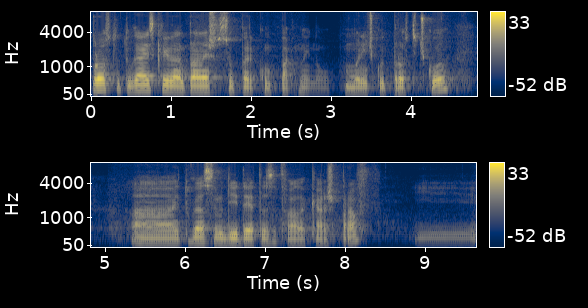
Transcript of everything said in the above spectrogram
Просто тогава исках да направя нещо супер компактно и много мъничко и простичко. А, и тогава се роди идеята за това да караш прав и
